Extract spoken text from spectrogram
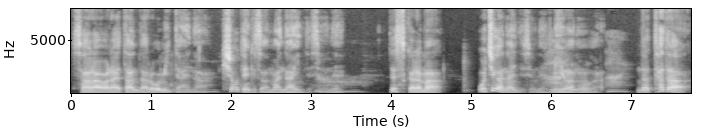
さらわれたんだろうみたいな。気象転結はあんまりないんですよね。ですからまあ、オチがないんですよね、民話の方が。はい、だただ、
